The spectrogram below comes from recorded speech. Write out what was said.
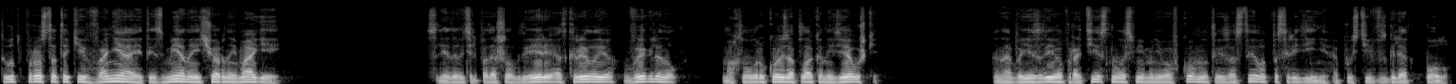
Тут просто-таки воняет изменой и черной магией. Следователь подошел к двери, открыл ее, выглянул, махнул рукой заплаканной девушке, она боязливо протиснулась мимо него в комнату и застыла посредине, опустив взгляд к полу.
